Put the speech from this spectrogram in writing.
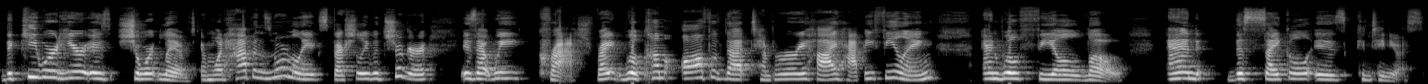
the key word here is short lived. And what happens normally, especially with sugar, is that we crash, right? We'll come off of that temporary high, happy feeling and we'll feel low. And the cycle is continuous.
